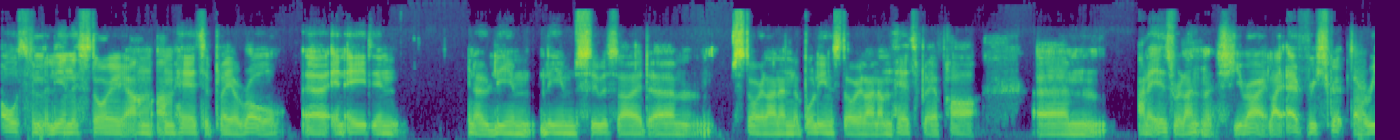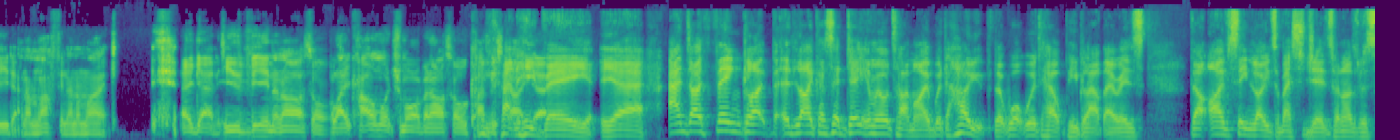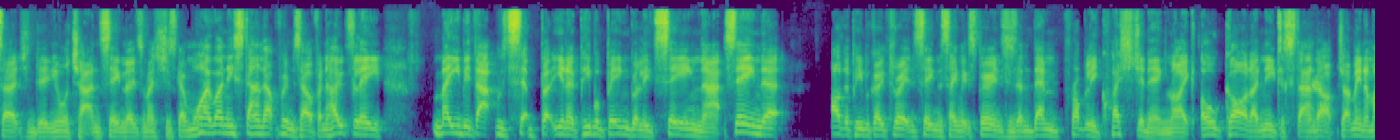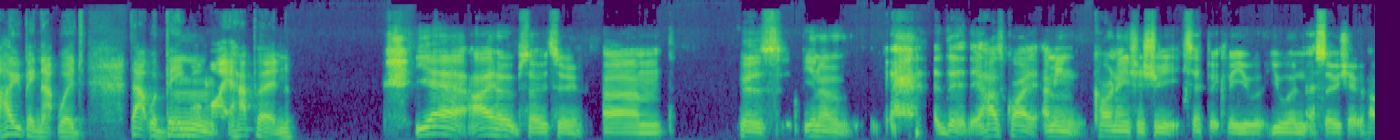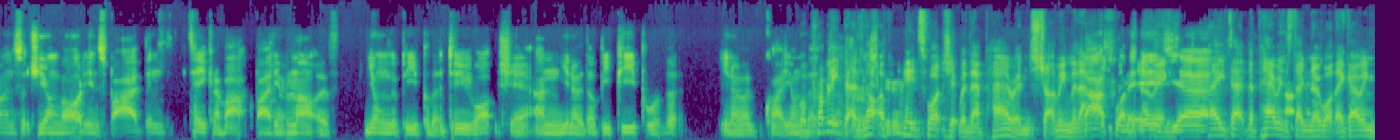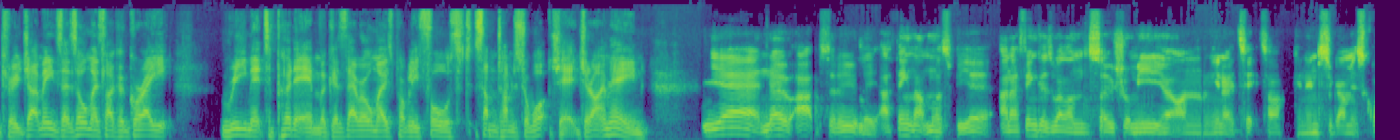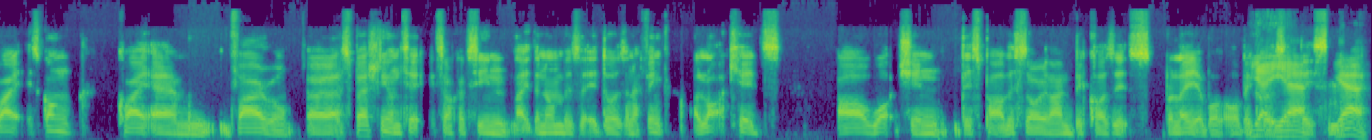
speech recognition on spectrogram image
ultimately in this story, I'm I'm here to play a role uh, in aiding, you know, Liam Liam's suicide um, storyline and the bullying storyline. I'm here to play a part, um, and it is relentless. You're right. Like every script I read it, and I'm laughing, and I'm like, again, he's being an asshole. Like, how much more of an asshole can this Can he get? be? Yeah. And I think, like, like I said, doing it in real time, I would hope that what would help people out there is that I've seen loads of messages when I was researching, doing your chat, and seeing loads of messages going, why won't he stand up for himself? And hopefully, maybe that was, but you know, people being bullied, seeing that, seeing that other people go through it and seeing the same experiences and then probably questioning like oh god i need to stand up do you know what i mean i'm hoping that would that would be what Mm. might happen Yeah, I hope so too. Um, because you know, it has quite. I mean, Coronation Street typically you you wouldn't associate with having such a young audience, but I've been taken aback by the amount of younger people that do watch it, and you know, there'll be people that you know are quite young. well probably a lot of kids watch it with their parents do you know what i mean without That's what it knowing. is. Yeah, they the parents don't know what they're going through. Do you know what I mean? So it's almost like a great remit to put it in because they're almost probably forced sometimes to watch it. Do you know what I mean? Yeah, no, absolutely. I think that must be it. And I think as well on social media, on you know TikTok and Instagram, it's quite it's gone quite um viral. Uh, especially on TikTok, I've seen like the numbers that it does, and I think a lot of kids are watching this part of the storyline because it's relatable or because Yeah, yeah, they see. it. yeah.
